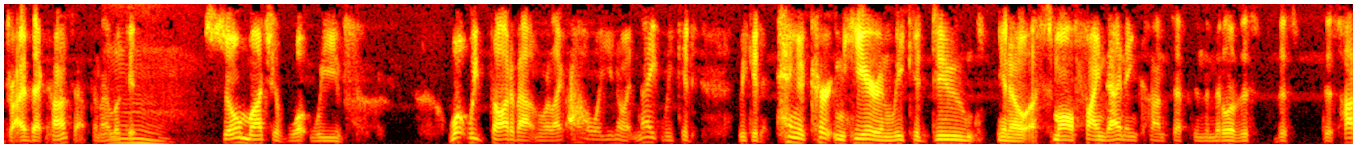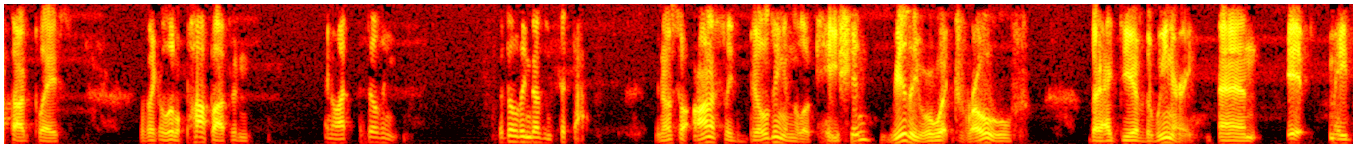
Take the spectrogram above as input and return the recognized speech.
drive that concept. And I look mm. at so much of what we've what we thought about and we're like, oh well, you know, at night we could we could hang a curtain here and we could do, you know, a small fine dining concept in the middle of this this this hot dog place with like a little pop up and you know what the building the building doesn't fit that. You know, so honestly, the building and the location really were what drove the idea of the wienery. And it made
